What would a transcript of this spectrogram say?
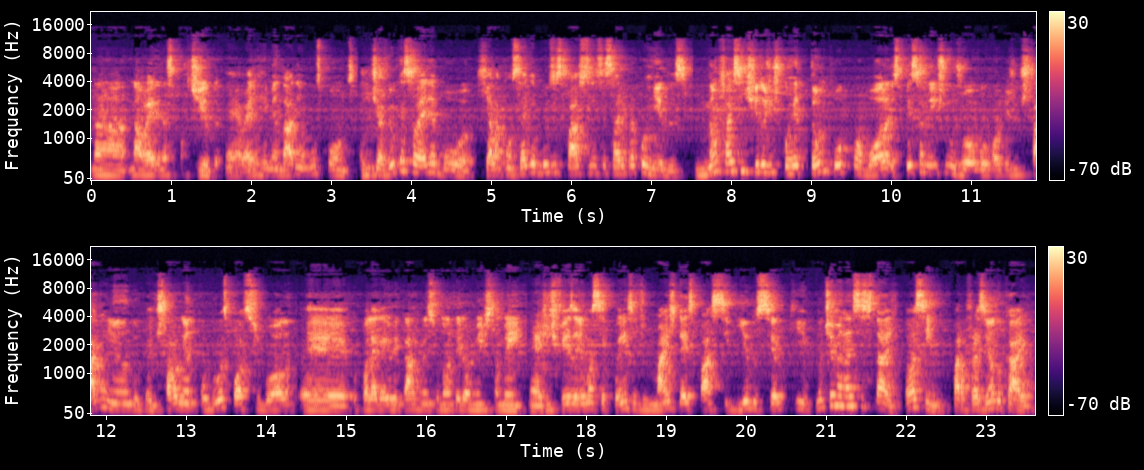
na, na na OL nessa partida. Né? A OL remendada em alguns pontos. A gente já viu que essa OL é boa, que ela consegue abrir os espaços necessários para corridas. Não faz sentido a gente correr tão pouco com a bola, especialmente num jogo onde a gente está ganhando, que a gente estava ganhando por duas postes de bola. É, o colega aí, o Ricardo, mencionou anteriormente também. É, a gente fez ali uma sequência de mais de 10 passes seguidos, sendo que não tinha a menor necessidade. Então, assim, parafraseando o Caio,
